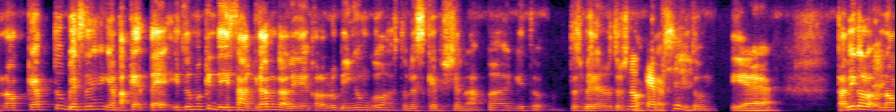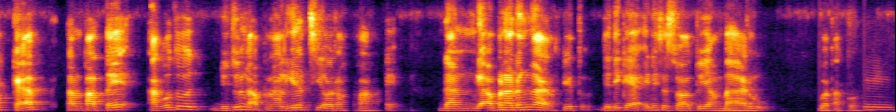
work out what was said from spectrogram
no cap tuh biasanya yang pakai T itu mungkin di Instagram kali ya. Kalau lu bingung gue harus tulis caption apa gitu. Terus biasanya lu terus no, no cap itu iya. Yeah. tapi kalau no cap tanpa T aku tuh jujur nggak pernah lihat sih orang pakai dan nggak pernah dengar gitu jadi kayak ini sesuatu yang baru buat aku hmm.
